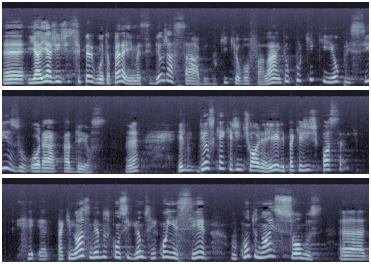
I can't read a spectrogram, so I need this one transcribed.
É, e aí a gente se pergunta, peraí, mas se Deus já sabe do que, que eu vou falar, então por que, que eu preciso orar a Deus? Né? Ele, Deus quer que a gente ore a Ele para que a gente possa, é, para que nós mesmos consigamos reconhecer o quanto nós somos uh,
